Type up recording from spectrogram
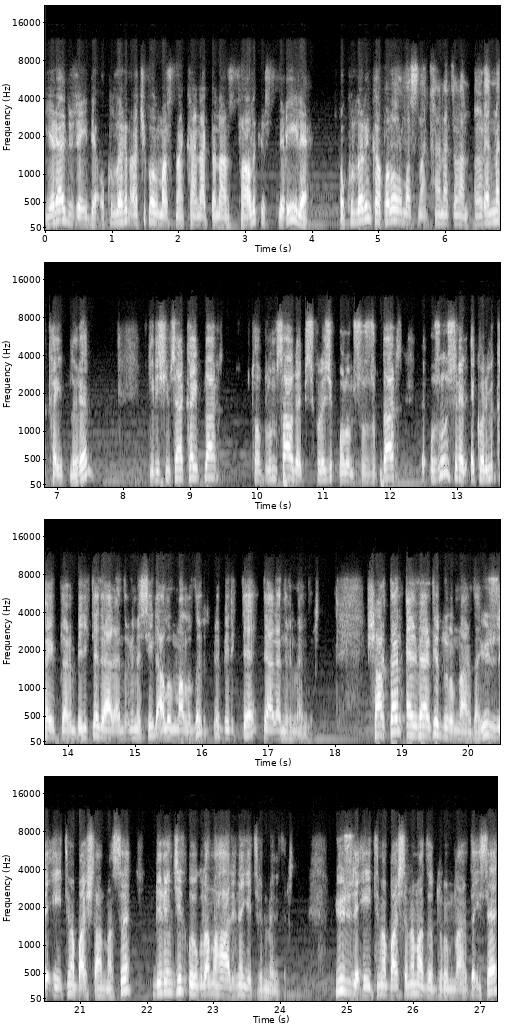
yerel düzeyde okulların açık olmasından kaynaklanan sağlık riskleriyle okulların kapalı olmasından kaynaklanan öğrenme kayıpları, girişimsel kayıplar, toplumsal ve psikolojik olumsuzluklar ve uzun süreli ekonomik kayıpların birlikte değerlendirilmesiyle alınmalıdır ve birlikte değerlendirilmelidir. Şarttan el verdiği durumlarda yüz yüze eğitime başlanması birincil uygulama haline getirilmelidir. Yüz yüze eğitime başlanamadığı durumlarda ise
